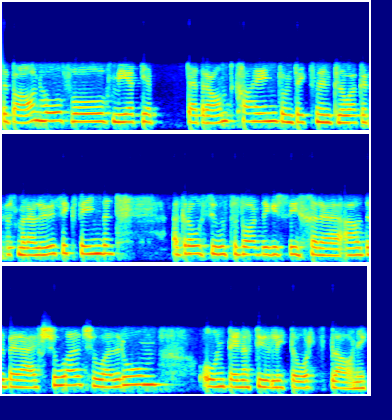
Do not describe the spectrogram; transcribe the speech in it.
der Bahnhof, wo wir die den Brand hatten und jetzt müssen wir schauen, dass wir eine Lösung finden. Eine grosse Herausforderung ist sicher äh, auch der Bereich Schule, Schulraum und dann natürlich die Ortsplanung.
